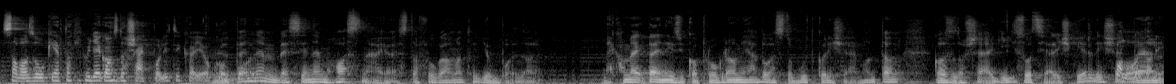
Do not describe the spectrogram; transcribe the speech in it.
szavazókért, akik ugye gazdaságpolitikai okokból. Löpen nem beszél, nem használja ezt a fogalmat, hogy jobboldal meg ha megnézzük a programjába, azt a múltkor is elmondtam, gazdasági, szociális kérdésekben, Baloldali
